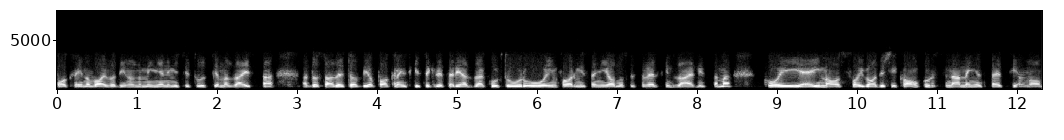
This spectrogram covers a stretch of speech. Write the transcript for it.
pokrajinom Vojvodinom, namenjenim institucijama zaista. Do sada je to bio pokrajinski sekretarijat za kulturu, informisanje i odnose sa verskim zajednicama, koji je imao svoj godišnji konkurs namenjen specijalno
